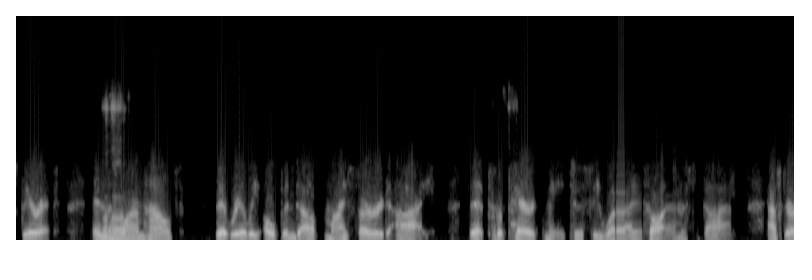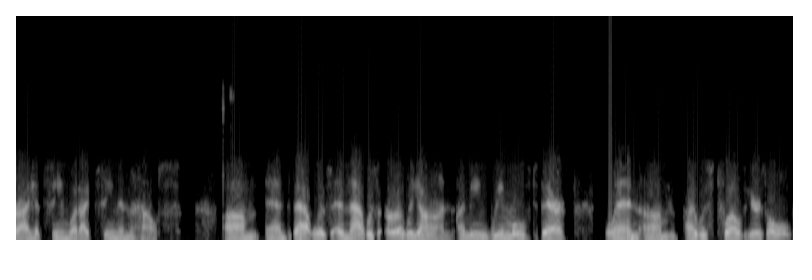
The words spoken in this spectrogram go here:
spirit in the Uh-huh. farmhouse that really opened up my third eye, that prepared me to see what I saw in the sky after I had seen what I'd seen in the house. Um, and that was and that was early on. I mean, we moved there when um, I was 12 years old,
